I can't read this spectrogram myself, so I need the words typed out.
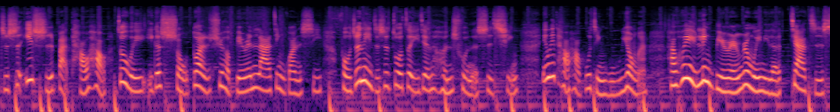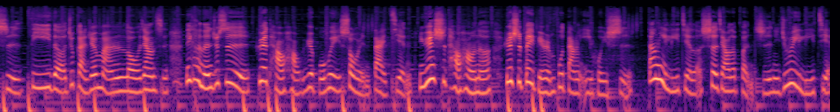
只是一时把讨好作为一个手段去和别人拉近关系，否则你只是做这一件很蠢的事情。因为讨好不仅无用啊，还会令别人认为你的价值是低的，就感觉蛮 low 这样子。你可能就是越讨好越不会受人待见，你越是讨好呢，越是被别人不当一回事。当你理解了社交的本质，你就会理解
